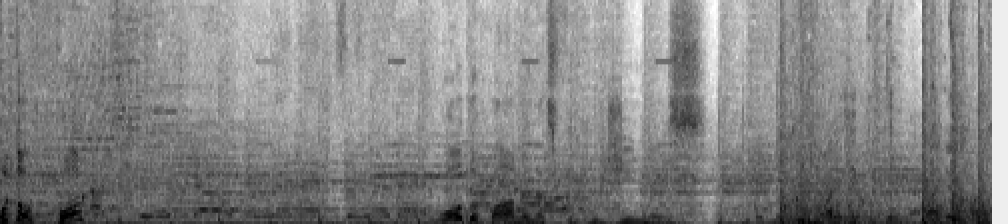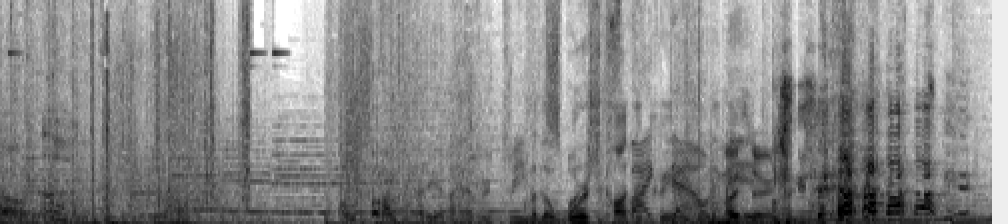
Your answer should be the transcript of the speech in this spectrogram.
What the fuck? Walled the bomb in. That's fucking genius. Why does it keep doing that? Why did it run down? Oh, I have retrieved the worst content creator. in the My turn.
